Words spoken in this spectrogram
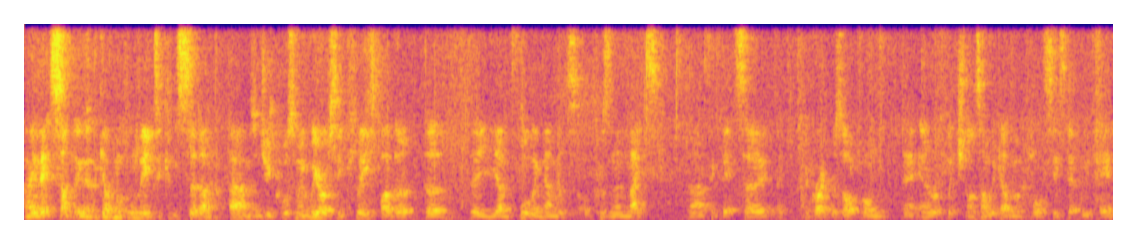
I mean, that's something that the government will need to consider um, in due course. I mean, we're obviously pleased by the, the, the um, falling numbers of prison inmates. Uh, I think that's a, a, great result on, and a reflection on some of the government policies that we've had.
